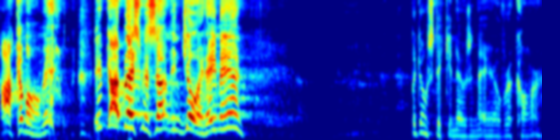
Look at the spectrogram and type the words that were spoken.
Ah, oh, come on, man. If God bless me with something, enjoy it. Amen. But don't stick your nose in the air over a car.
